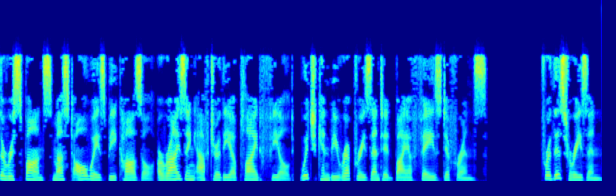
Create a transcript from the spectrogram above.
The response must always be causal arising after the applied field, which can be represented by a phase difference. For this reason,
